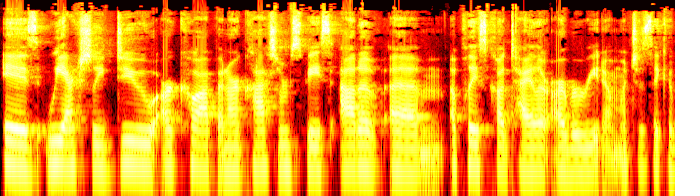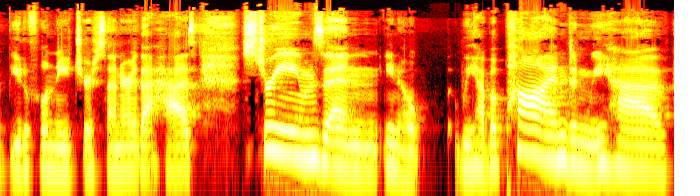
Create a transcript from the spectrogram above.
is we actually do our co-op and our classroom space out of um, a place called Tyler Arboretum, which is like a beautiful nature center that has streams and you know we have a pond and we have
